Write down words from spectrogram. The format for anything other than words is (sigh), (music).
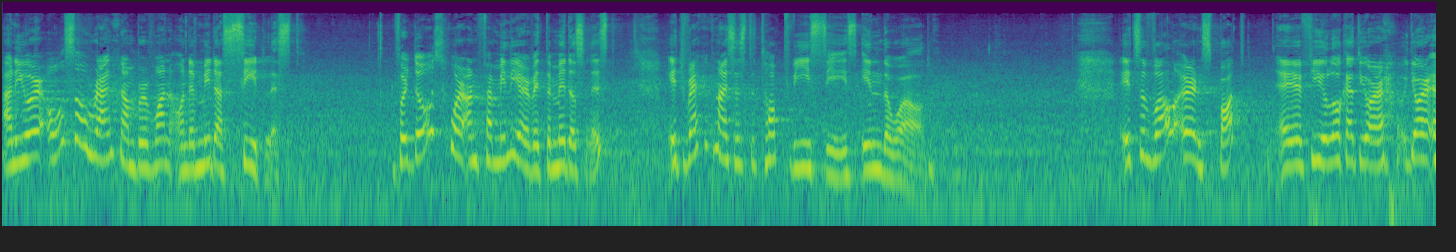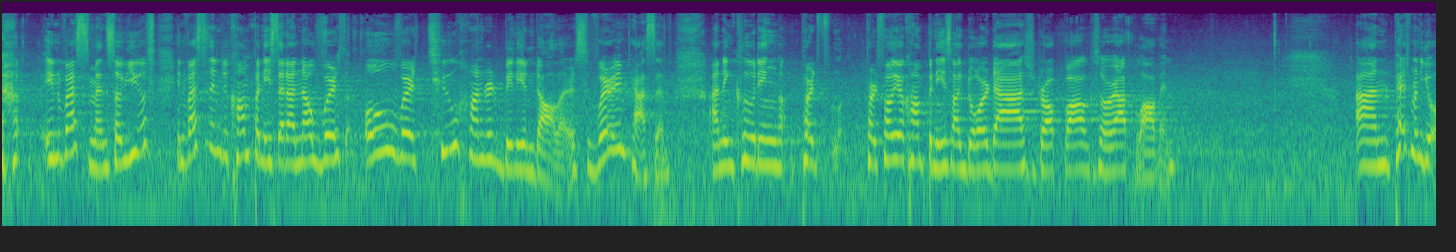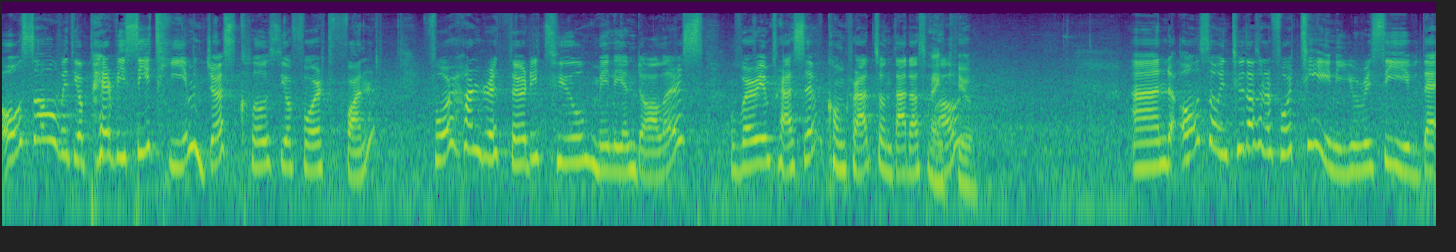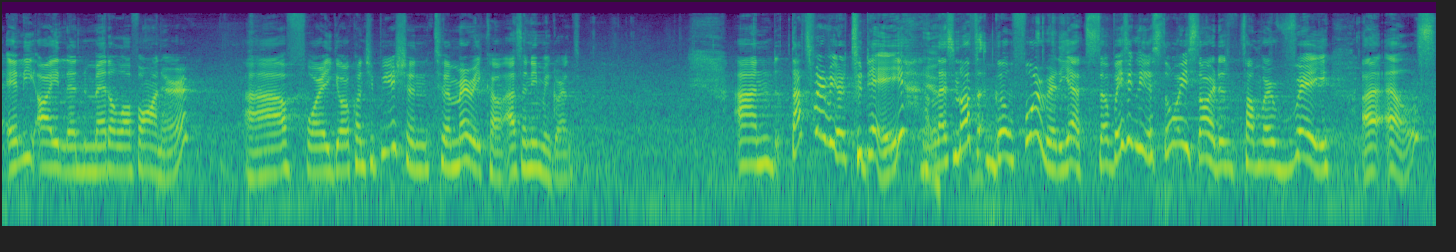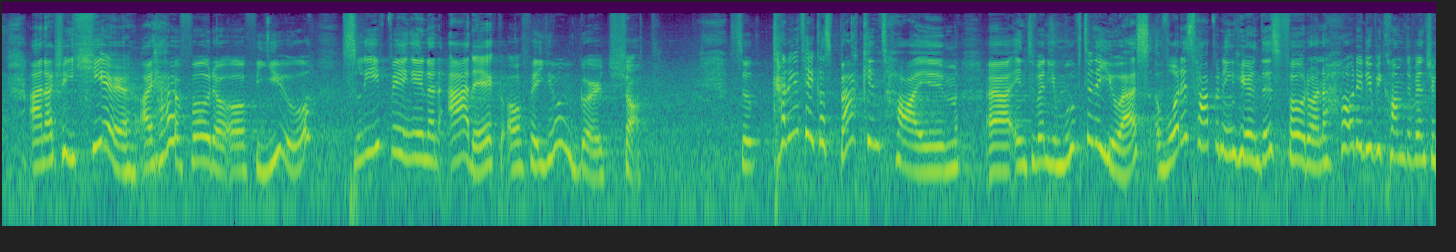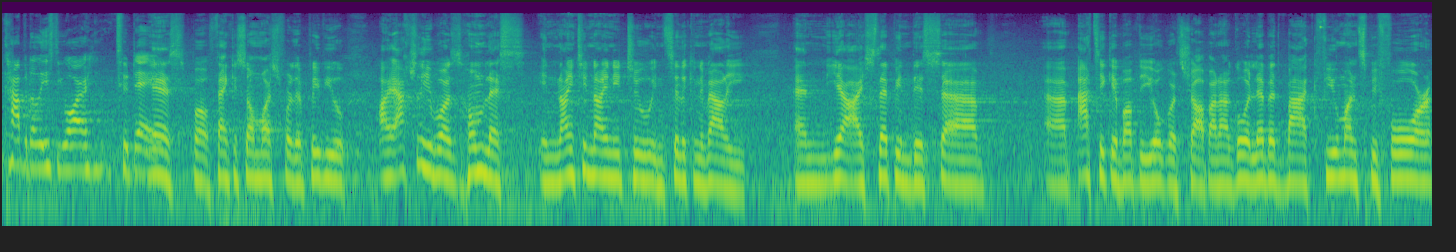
And you are also ranked number one on the Midas seed list. For those who are unfamiliar with the Midas list, it recognizes the top VCs in the world. It's a well-earned spot if you look at your, your (laughs) investment, so you've invested into companies that are now worth over $200 billion. Very impressive. And including port portfolio companies like DoorDash, Dropbox, or AppLovin. And Pejman, you also, with your Pear VC team, just closed your fourth fund, $432 million. Very impressive. Congrats on that as well. Thank you. And also in 2014, you received the Ellis Island Medal of Honor uh, for your contribution to America as an immigrant. And that's where we are today. Let's not go forward yet. So basically, the story started somewhere very uh, else. And actually, here I have a photo of you sleeping in an attic of a yogurt shop. So can you take us back in time uh, into when you moved to the US? What is happening here in this photo and how did you become the venture capitalist you are today? Yes, well, thank you so much for the preview. I actually was homeless in 1992 in Silicon Valley. And yeah, I slept in this uh, uh, attic above the yogurt shop. And I go a little bit back, a few months before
